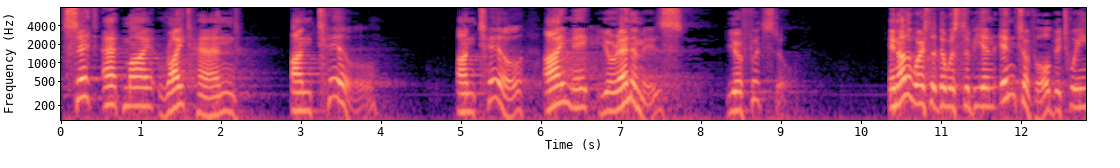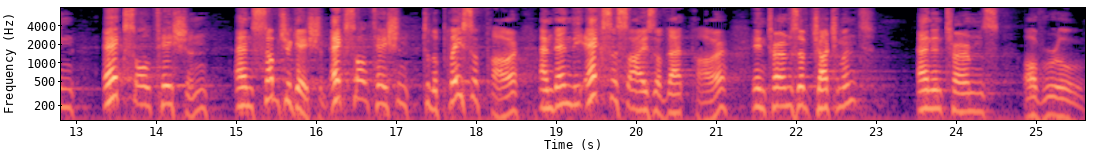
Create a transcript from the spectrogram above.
Sit at my right hand until, until I make your enemies your footstool. In other words, that there was to be an interval between exaltation and subjugation, exaltation to the place of power, and then the exercise of that power in terms of judgment and in terms of rule.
